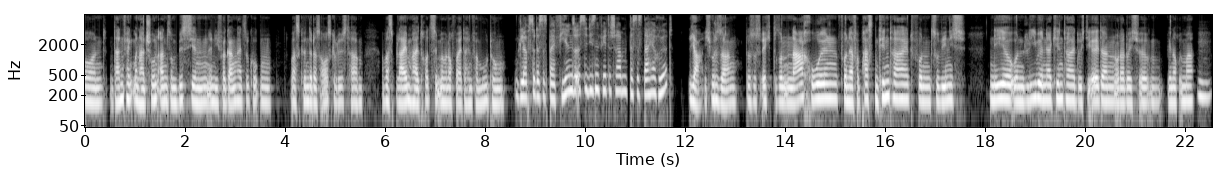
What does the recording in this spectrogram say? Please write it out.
Und dann fängt man halt schon an, so ein bisschen in die Vergangenheit zu gucken, was könnte das ausgelöst haben. Aber es bleiben halt trotzdem immer noch weiterhin Vermutungen. Glaubst du, dass es bei vielen so ist, die diesen Fetisch haben, dass es daher rührt? Ja, ich würde sagen, das ist echt so ein Nachholen von der verpassten Kindheit, von zu wenig Nähe und Liebe in der Kindheit durch die Eltern oder durch ähm, wen auch immer. Mhm.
